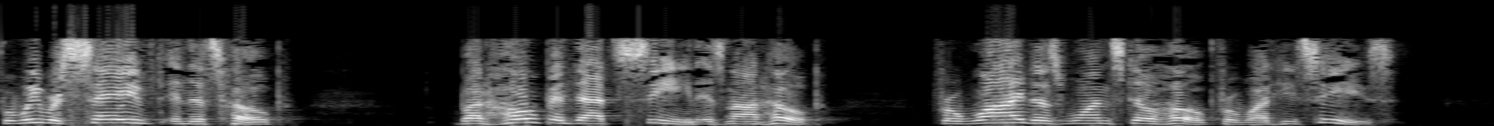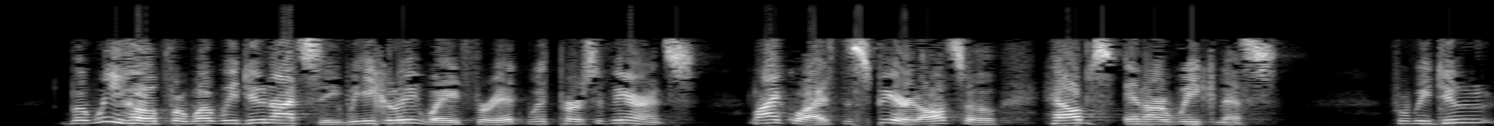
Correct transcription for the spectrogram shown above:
For we were saved in this hope, but hope in that seen is not hope. For why does one still hope for what he sees? But we hope for what we do not see. We eagerly wait for it with perseverance. Likewise, the Spirit also helps in our weakness. For we do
